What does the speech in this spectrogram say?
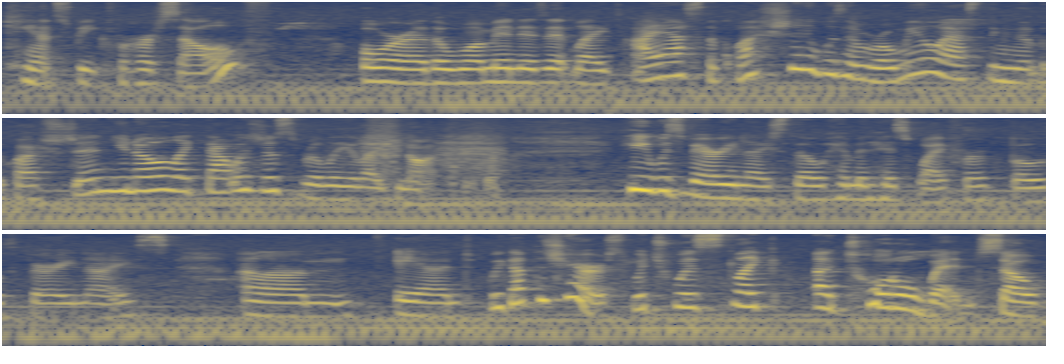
can't speak for herself or the woman isn't like I asked the question it wasn't Romeo asking the question you know like that was just really like not cool he was very nice though him and his wife are both very nice um, and we got the chairs which was like a total win so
